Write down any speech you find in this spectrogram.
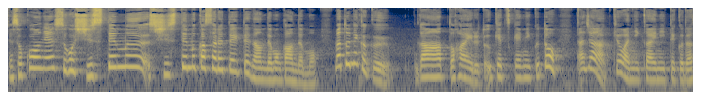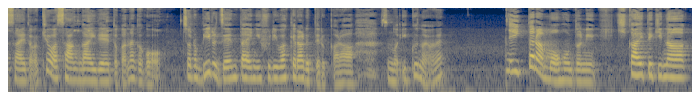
でそこはねすごいシステムシステム化されていて何でもかんでも、まあ、とにかくガーッと入ると受付に行くとあじゃあ今日は2階に行ってくださいとか今日は3階でとかなんかこうそのビル全体に振り分けられてるからその行くのよね。で、行ったらもう本当に機械的な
